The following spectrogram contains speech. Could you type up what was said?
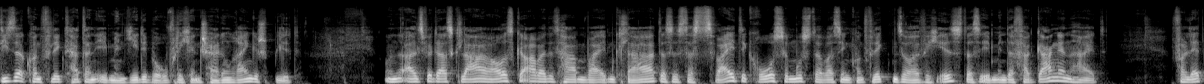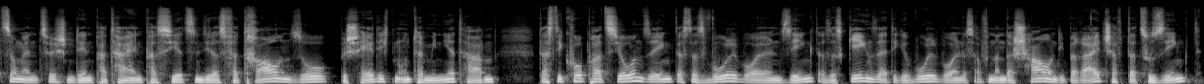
dieser Konflikt hat dann eben in jede berufliche Entscheidung reingespielt. Und als wir das klar herausgearbeitet haben, war eben klar, das ist das zweite große Muster, was in Konflikten so häufig ist, dass eben in der Vergangenheit Verletzungen zwischen den Parteien passiert sind, die das Vertrauen so beschädigt und unterminiert haben, dass die Kooperation sinkt, dass das Wohlwollen sinkt, also das gegenseitige Wohlwollen, das Aufeinander schauen, die Bereitschaft dazu sinkt.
